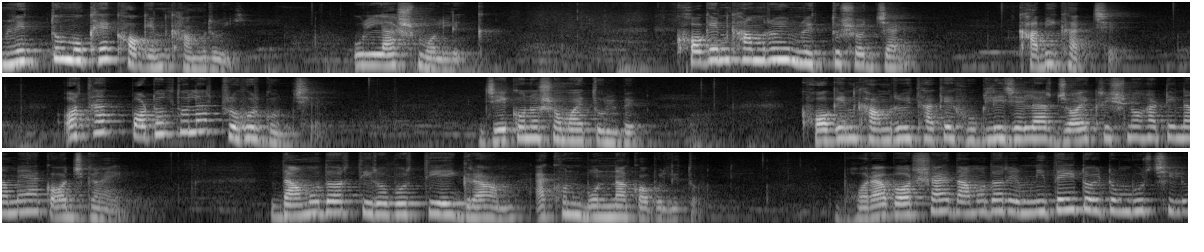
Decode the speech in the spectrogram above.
মৃত্যু মুখে খগেন খামরুই, উল্লাস মল্লিক। খগেন খামরুই মৃত্যুসজ্জায়, খাবি খাচ্ছে। অর্থাৎ পটল তোলার প্রহর গুনছে। যে কোনো সময় তুলবে। খগেন খামরুই থাকে হুগলি জেলার জয়কৃষ্ণহাটি নামে এক অজগাঁয়ে। দামোদর তীরবর্তী এই গ্রাম এখন বন্যা কবলিত। ভরা বর্ষায় দামোদর এমনিতেই টৈটম্বুর ছিল।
